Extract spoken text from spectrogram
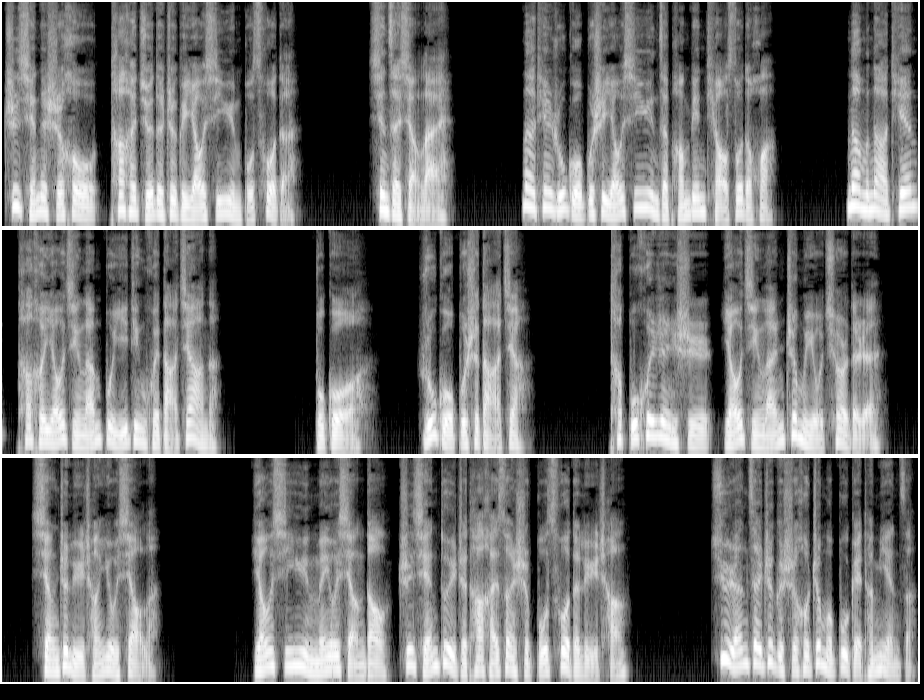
之前的时候，他还觉得这个姚希韵不错的。现在想来，那天如果不是姚希韵在旁边挑唆的话，那么那天他和姚锦兰不一定会打架呢。不过，如果不是打架，他不会认识姚锦兰这么有趣儿的人。想着，吕长又笑了。姚希韵没有想到，之前对着他还算是不错的吕长，居然在这个时候这么不给他面子。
